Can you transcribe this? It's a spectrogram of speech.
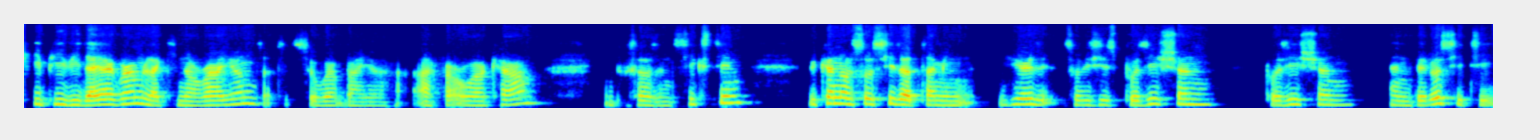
PPV diagram, like in Orion, that's a work by uh, Alvaro Hacar in 2016, we can also see that, I mean, here, so this is position, position, and velocity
